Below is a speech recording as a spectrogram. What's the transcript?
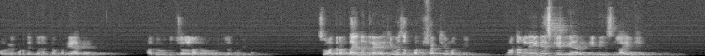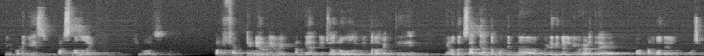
ಅವ್ರಿಗೆ ಕೊಡ್ತಿದ್ದಂಥ ಮರ್ಯಾದೆ, ಅದು ನಿಜವಾಗ್ಲೂ ನಾನು ಎಲ್ಲೂ ನೋಡಿಲ್ಲ. ಸೊ ಅದರ ಅರ್ಥ ಏನಂದ್ರೆ he was a perfect human being not only in his career in his life including his personal life he was perfect in every way ನನಗೆ ನಿಜವಾಗ್ಲೂ ಈ ಥರ ವ್ಯಕ್ತಿ ಇರೋದಕ್ಕೆ ಸಾಧ್ಯ ಅಂತ ಮುಂದಿನ ಪೀಳಿಗೆಗಳು ನೀವು ಹೇಳಿದ್ರೆ ಅವ್ರು ನಂಬೋದೇ ಇಲ್ಲ. ಮೋಸ್ಟ್ಲಿ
